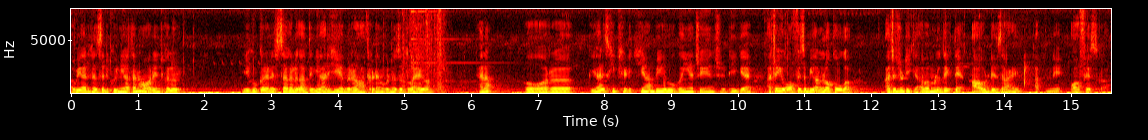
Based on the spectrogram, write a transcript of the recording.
अभी यार नज़र कोई नहीं आता ना ऑरेंज कलर ये कोई कलर इस तरह का लगाते यार ये मेरा हाथ का टाइम को नज़र तो आएगा। है ना? और यार इसकी खिड़कियाँ भी हो गई हैं चेंज ठीक है? अच्छा ये ऑफ़िस अभी अनलॉक होगा। अच्छा अच्छा ठीक है, अब हम लोग देखते हैं आउट डिज़ाइन अपने ऑफ़िस का।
